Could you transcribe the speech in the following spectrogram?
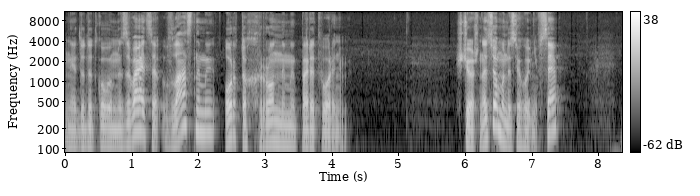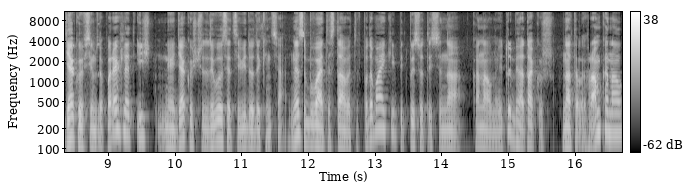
е, додатковим, називається власними ортохронними перетвореннями. Що ж, на цьому на сьогодні все. Дякую всім за перегляд і е, дякую, що додивилися це відео до кінця. Не забувайте ставити вподобайки, підписуватися на канал на YouTube, а також на телеграм-канал,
